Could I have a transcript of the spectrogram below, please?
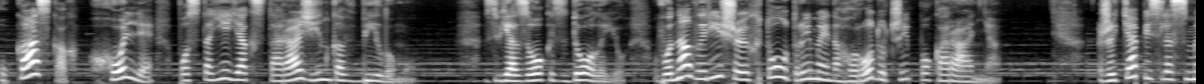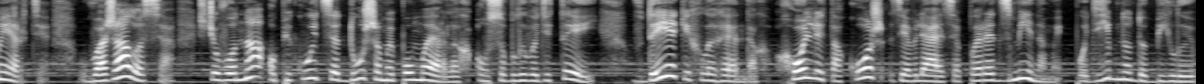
У казках Холлі постає як стара жінка в білому. Зв'язок із долею. Вона вирішує, хто отримає нагороду чи покарання. Життя після смерті вважалося, що вона опікується душами померлих, особливо дітей. В деяких легендах Холлі також з'являється перед змінами, подібно до білої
